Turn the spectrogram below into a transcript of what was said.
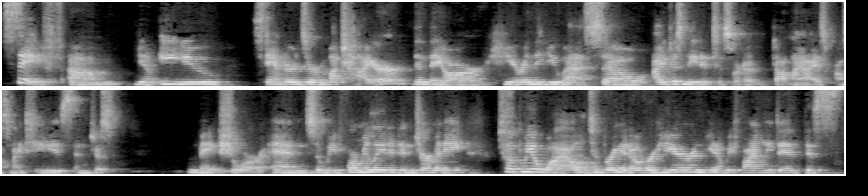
safe. Um, you know, EU standards are much higher than they are here in the US. So I just needed to sort of dot my I's, cross my T's, and just make sure. And so we formulated in Germany. Took me a while to bring it over here. And, you know, we finally did this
